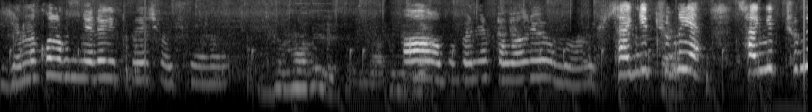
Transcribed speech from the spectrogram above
Yemek olarak nereye gitmeye çalışıyorum? Aa bu beni kovalıyor mu? Sen git şunu ye. Sen git şunu ye.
